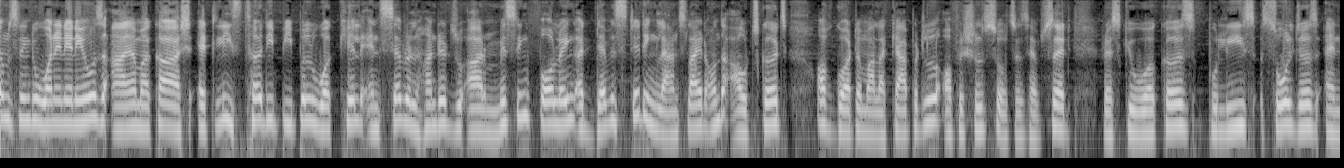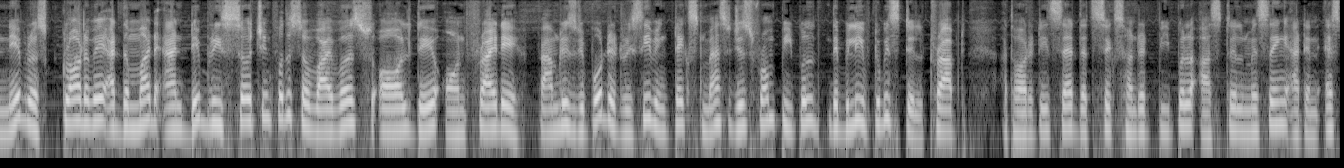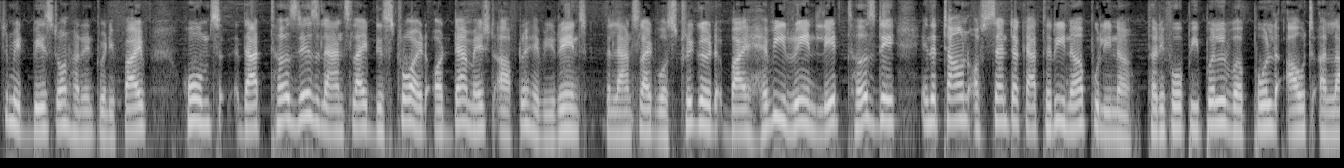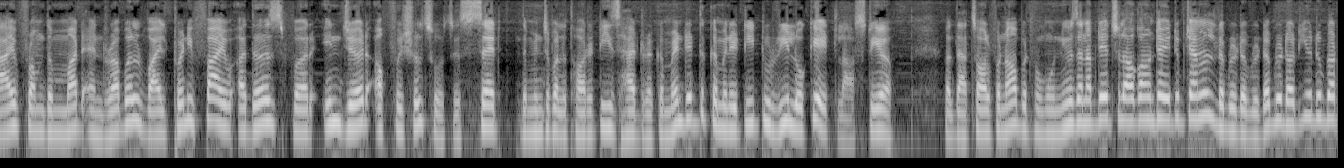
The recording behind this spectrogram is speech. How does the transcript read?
welcome listening to One India News. I am Akash. At least 30 people were killed and several hundreds are missing following a devastating landslide on the outskirts of Guatemala capital, official sources have said. Rescue workers, police, soldiers and neighbors clawed away at the mud and debris searching for the survivors all day on Friday. Families reported receiving text messages from people they believe to be still trapped. Authorities said that 600 people are still missing at an estimate based on 125 homes that Thursday's landslide destroyed or damaged after heavy rains. The landslide was triggered by heavy rain late Thursday in the town of Santa Catarina, Pinula. 34 people were pulled out alive from the mud and rubble while 25 others were injured, official sources said. The municipal authorities had recommended the community to relocate last year. Well, that's all for now. But for more news and updates, log on to our YouTube channel www.youtube.com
